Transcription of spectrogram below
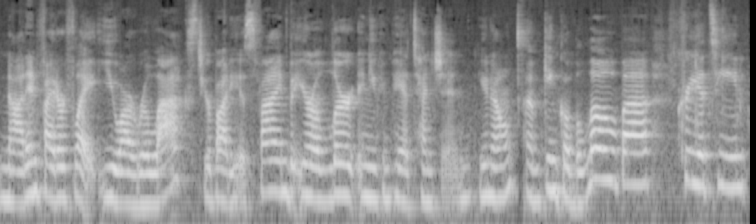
not in fight or flight. You are relaxed, your body is fine, but you're alert and you can pay attention, you know? Um, ginkgo biloba, creatine,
